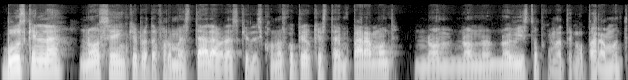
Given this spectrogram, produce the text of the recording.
Búsquenla. No sé en qué plataforma está. La verdad es que desconozco. Creo que está en Paramount. No, no, no, no he visto porque no tengo Paramount.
